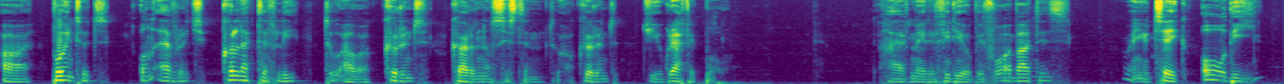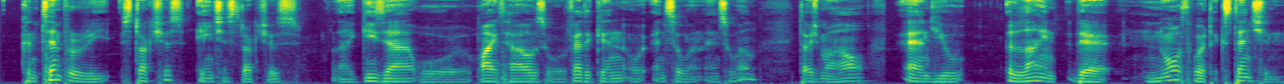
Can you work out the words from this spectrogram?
are pointed on average collectively to our current cardinal system, to our current geographic pole. I have made a video before about this. When you take all the contemporary structures, ancient structures like Giza or White House or Vatican or and so on and so on, Taj Mahal, and you align their northward extension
